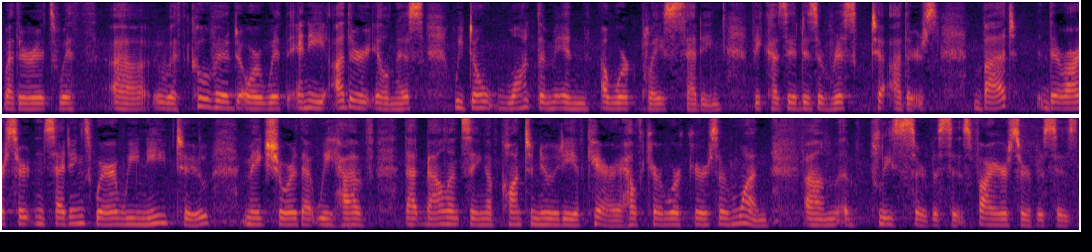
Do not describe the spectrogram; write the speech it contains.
whether it's with uh, with COVID or with any other illness, we don't want them in a workplace setting because it is a risk to others. But there are certain settings where we need to make sure that we have that balancing of continuity of care. Healthcare workers are one, um, police services, fire services.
